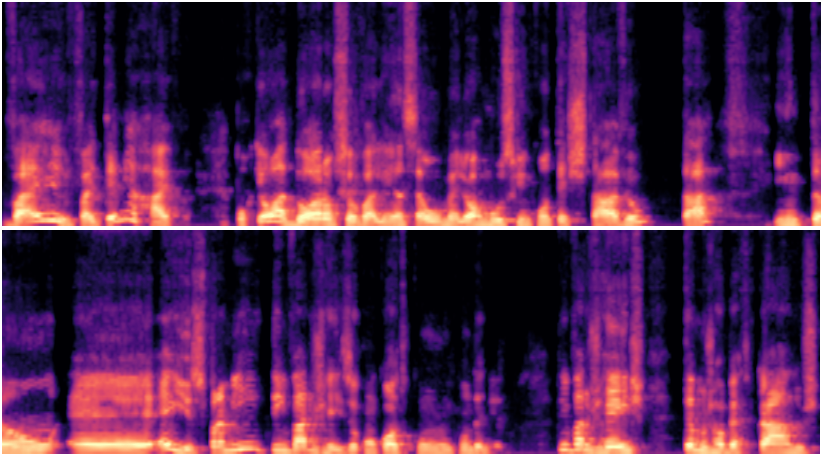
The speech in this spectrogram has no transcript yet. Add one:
vai vai ter minha raiva, porque eu adoro Alceu Valença, é o melhor músico incontestável, tá? Então, é, é isso. Para mim, tem vários reis. Eu concordo com, com o Danilo. Tem vários reis. Temos Roberto Carlos,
